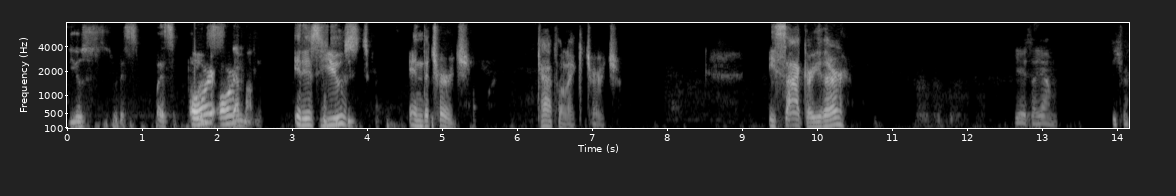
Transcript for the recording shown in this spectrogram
Use this. Or or it is used in the church, Catholic Church. Isaac, are you there? Yes, I am, teacher.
